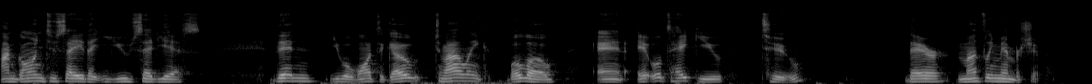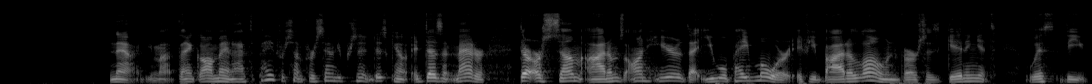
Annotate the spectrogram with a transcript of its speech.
I'm going to say that you said yes. Then you will want to go to my link below and it will take you to their monthly membership. Now, you might think, oh man, I have to pay for something for 70% discount. It doesn't matter. There are some items on here that you will pay more if you buy it alone versus getting it with the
